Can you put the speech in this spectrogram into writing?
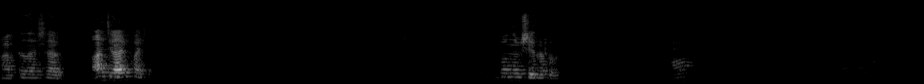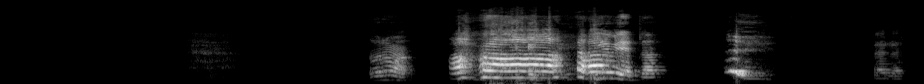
Arkadaşlar acayip acayip. Bana bir şeyler oldu. Et lan. ver ver.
